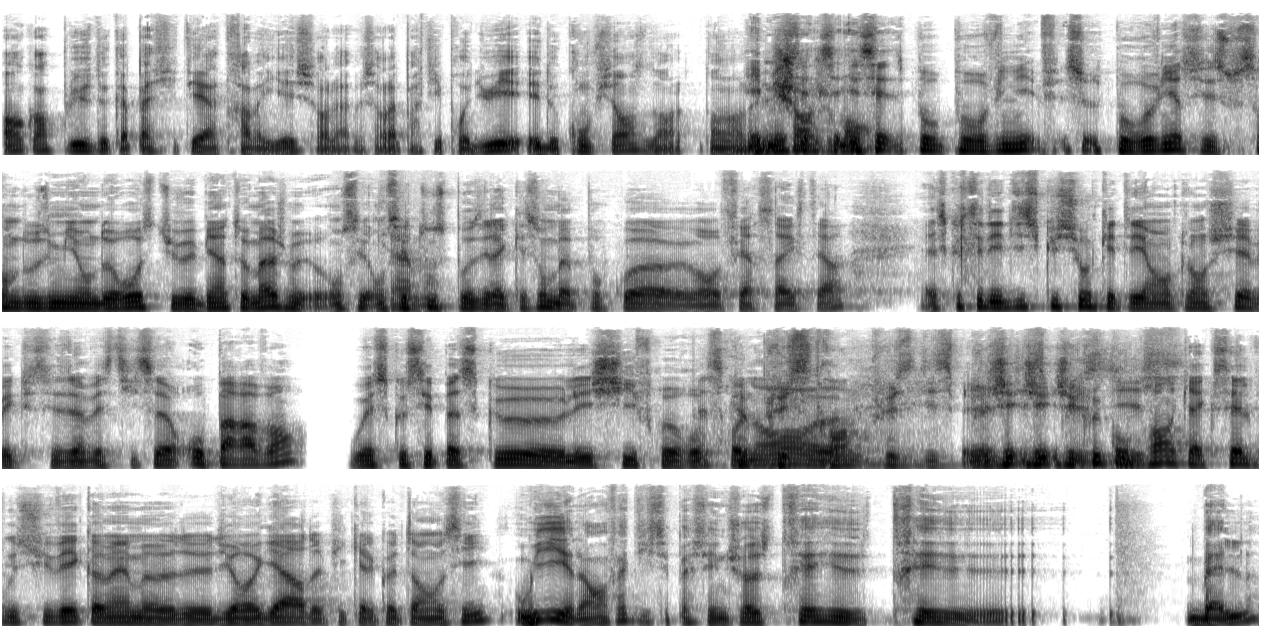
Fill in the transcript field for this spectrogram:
encore plus de capacité à travailler sur la, sur la partie produit et de confiance dans, dans les changements. pour, pour, revenir, pour revenir sur ces 72 millions d'euros, si tu veux bien Thomas, on s'est, on s'est tous posé la question, bah, pourquoi euh, refaire ça, etc. Est-ce que c'est des discussions qui étaient enclenchées avec ces investisseurs auparavant ou est-ce que c'est parce que euh, les chiffres reprenant plus 30, euh, plus 10, plus J'ai cru comprendre qu'Axel vous suivez quand même du regard depuis quelque temps aussi. Oui, alors en fait, il s'est passé une chose très très belle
